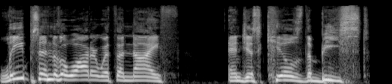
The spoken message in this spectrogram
leaps into the water with a knife and just kills the beast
